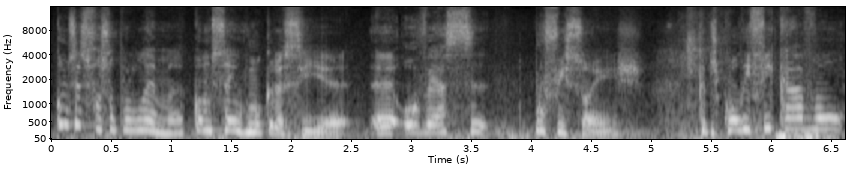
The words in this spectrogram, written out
Como se esse fosse o problema. Como se em democracia eh, houvesse profissões que desqualificavam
